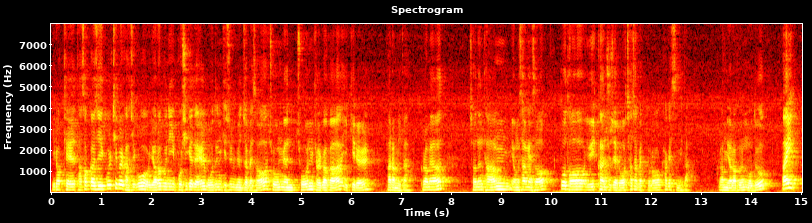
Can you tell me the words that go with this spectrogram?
이렇게 다섯 가지 꿀팁을 가지고 여러분이 보시게 될 모든 기술 면접에서 좋은 면, 좋은 결과가 있기를 바랍니다. 그러면 저는 다음 영상에서 또 더 유익한 주제로 찾아뵙도록 하겠습니다. 그럼 여러분 모두 빠이!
